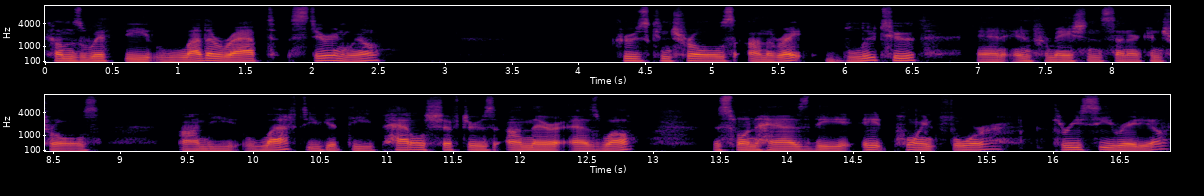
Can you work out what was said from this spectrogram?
Comes with the leather wrapped steering wheel, cruise controls on the right, Bluetooth and information center controls on the left. You get the paddle shifters on there as well. This one has the 8.4 3C radio.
